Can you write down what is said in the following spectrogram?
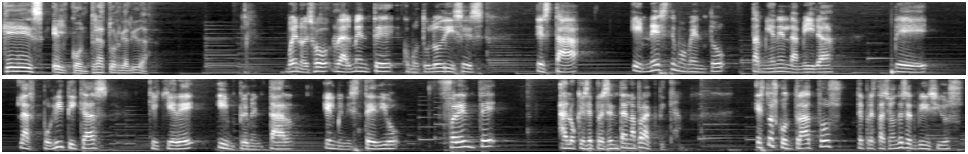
¿Qué es el contrato realidad? Bueno, eso realmente, como tú lo dices, está en este momento también en la mira de las políticas que quiere implementar el ministerio frente a lo que se presenta en la práctica. Estos contratos de prestación de servicios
